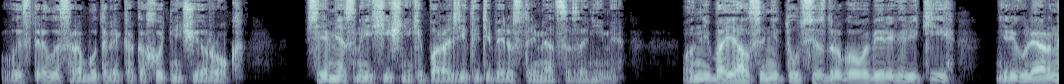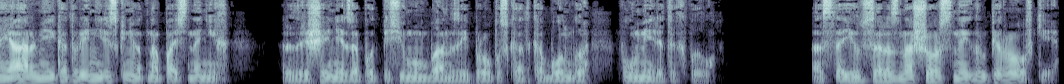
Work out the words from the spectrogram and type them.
Выстрелы сработали, как охотничий рог. Все местные хищники-паразиты теперь устремятся за ними. Он не боялся ни Тутси с другого берега реки, нерегулярной армии, которая не рискнет напасть на них, разрешение за подписью Мумбанза и пропуска от Кабонго поумерят их пыл. Остаются разношерстные группировки,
